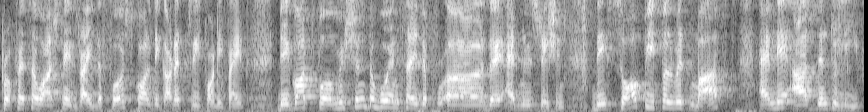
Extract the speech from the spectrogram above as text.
Professor Varshney is right. The first call they got at 3:45. They got permission to go inside the, uh, the administration. They saw people with masks and they asked them to leave.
